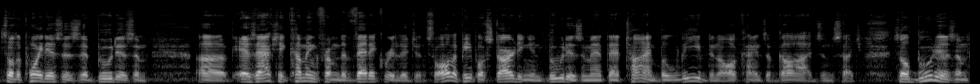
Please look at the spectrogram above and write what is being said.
so the point is, is that Buddhism uh, is actually coming from the Vedic religion. So all the people starting in Buddhism at that time believed in all kinds of gods and such. So Buddhism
